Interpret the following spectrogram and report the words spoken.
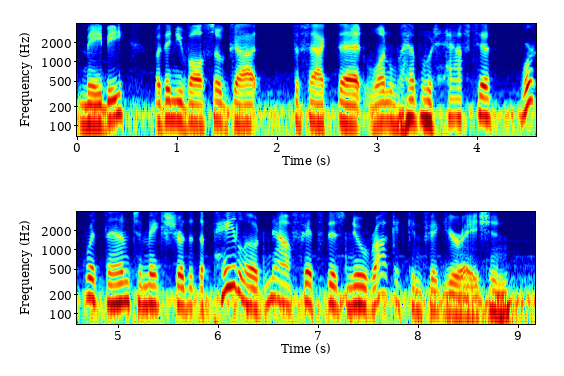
Maybe. But then you've also got the fact that OneWeb would have to work with them to make sure that the payload now fits this new rocket configuration.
